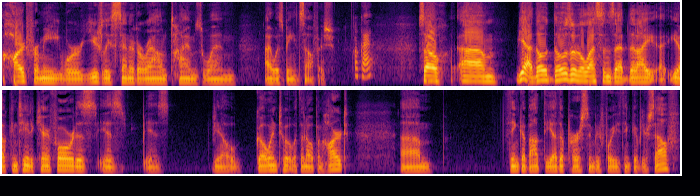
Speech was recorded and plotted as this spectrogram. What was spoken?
hard for me were usually centered around times when I was being selfish. Okay. So um, yeah, those those are the lessons that that I uh, you know continue to carry forward. Is is is you know go into it with an open heart. Um, think about the other person before you think of yourself.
